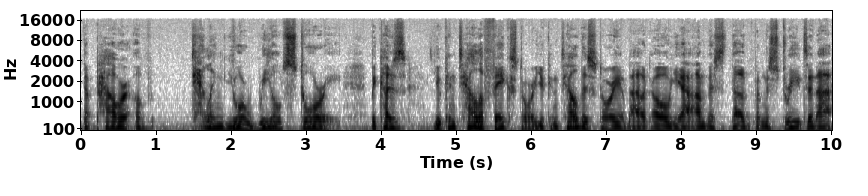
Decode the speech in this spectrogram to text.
the power of telling your real story, because you can tell a fake story. You can tell this story about, oh yeah, I'm this thug from the streets and I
